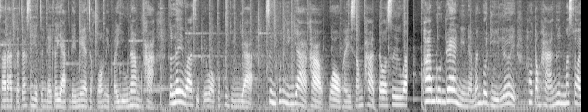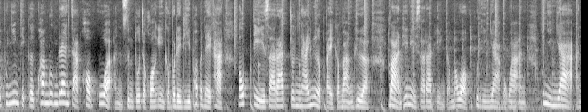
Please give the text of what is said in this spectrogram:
สารัดกับจักซีเฮ็ดจังใดก็อยากได้แม่จะคล้องนี่ไปยูน้ำค่ะ ก็เลยว่าสิไปบอกกับผู้หญิงยาซึ่งคุณหญิงยาค่ะว่าให้สัมผัสต่อซื้อว่า ความรุนแรงนี่เนี่ยมันบ่ดีเลยเฮาต้องหาเงินมาซอยผู้หญิงที่เกิดความรุนแรงจากครอบครัวอันซึ่งตัวเจ้าของเองก็บ่ได้ดีพราะปานใดค่ะ ตบตีสารัตจนงายเหงือบไปกับบางเทือบ้านที่นี่สารัตเองก็มาบอกกับผู้หญิงยาบอกว่าอันผู้หญิงยาอัน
